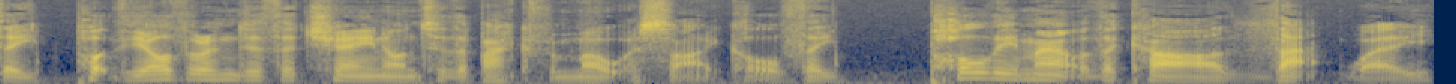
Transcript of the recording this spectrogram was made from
They put the other end of the chain onto the back of a motorcycle. They pull him out of the car that way.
